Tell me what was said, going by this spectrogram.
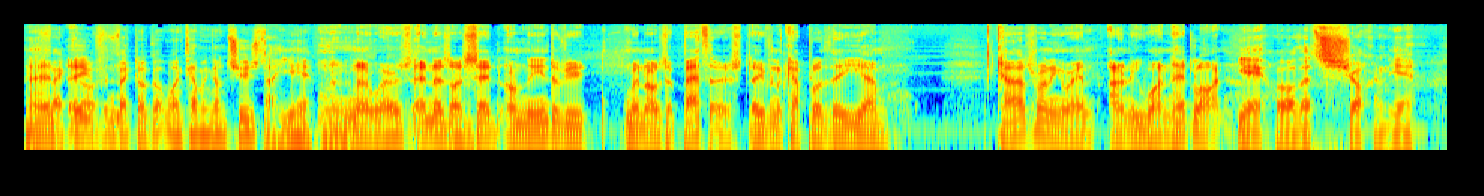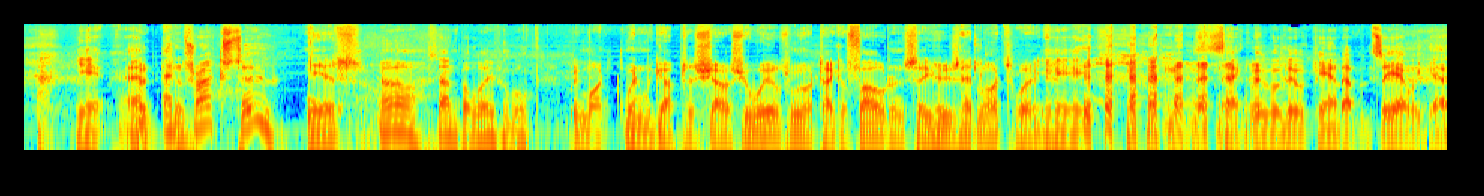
In And fact, I've, even, in fact, I've got one coming on Tuesday. Yeah. no, no worries. And as I said on the interview when I was at Bathurst, even a couple of the um, cars running around, only one headline. Yeah. Oh, that's shocking. Yeah. Yeah. And, But, and uh, trucks too. Yes. Oh, it's unbelievable. We might, when we go up to show us your wheels, we might take a folder and see whose headlights work. Yeah. exactly. We'll do a count up and see how we go.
